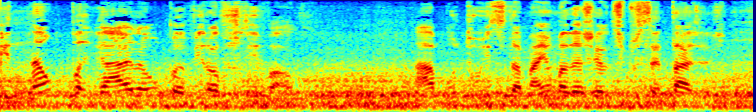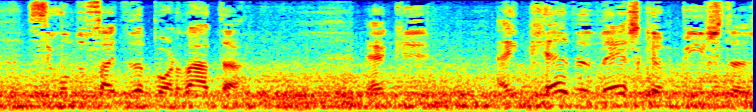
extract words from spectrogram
que não pagaram para vir ao festival. Há muito isso também, uma das grandes percentagens. Segundo o site da Pordata, é que em cada 10 campistas,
